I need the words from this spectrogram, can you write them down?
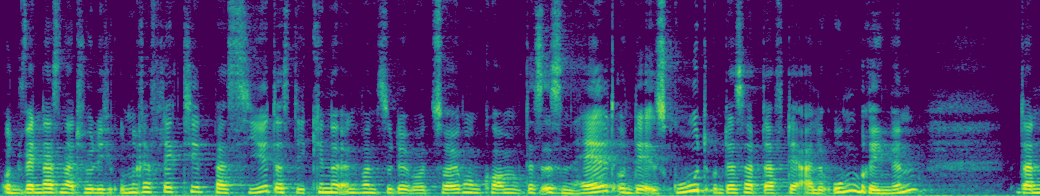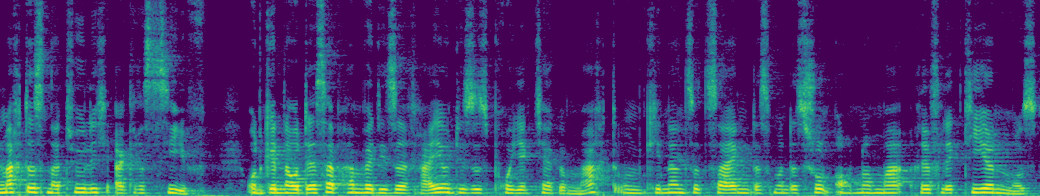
Und wenn das natürlich unreflektiert passiert, dass die Kinder irgendwann zu der Überzeugung kommen, das ist ein Held und der ist gut und deshalb darf der alle umbringen, dann macht es natürlich aggressiv. Und genau deshalb haben wir diese Reihe und dieses Projekt ja gemacht, um Kindern zu zeigen, dass man das schon auch nochmal reflektieren muss.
